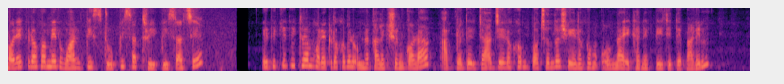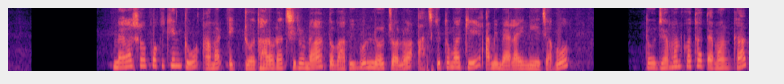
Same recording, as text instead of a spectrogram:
হরেক রকমের ওয়ান পিস টু পিস আর থ্রি পিস আছে। এদিকে দেখলাম হরেক রকমের ওড়না কালেকশন করা। আপনাদের যার যেরকম পছন্দ সেই রকম ওড়না এখানে পেয়ে যেতে পারেন। মেলা সম্পর্কে কিন্তু আমার একটুও ধারণা ছিল না, তো ভাবি বলল, চলো আজকে তোমাকে আমি মেলায় নিয়ে যাব। তো যেমন কথা তেমন কাজ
